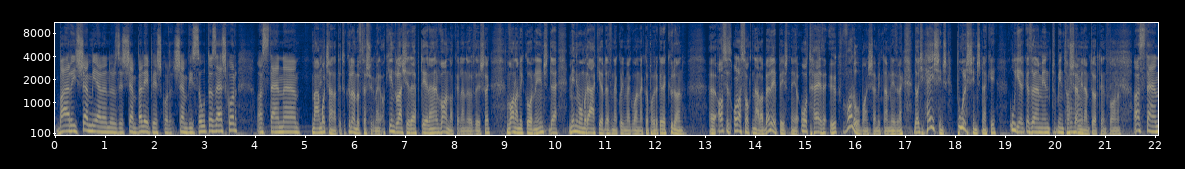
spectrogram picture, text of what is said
bár is semmi ellenőrzés sem belépéskor, sem visszautazáskor, aztán már bocsánat, itt különböztessük meg. A kiindulási reptéren vannak ellenőrzések, van, amikor nincs, de minimum rákérdeznek, hogy megvannak a papírok. Külön. Az, hogy az olaszoknál a belépésnél ott helyzet, ők valóban semmit nem néznek. De hogy hely sincs, pult sincs neki, úgy érkezel, mint, mintha uh-huh. semmi nem történt volna. Aztán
